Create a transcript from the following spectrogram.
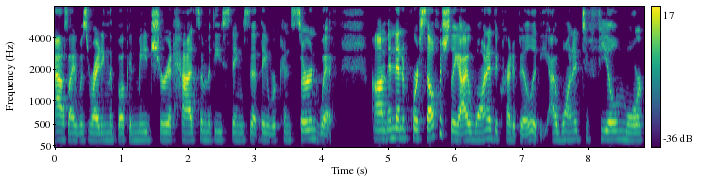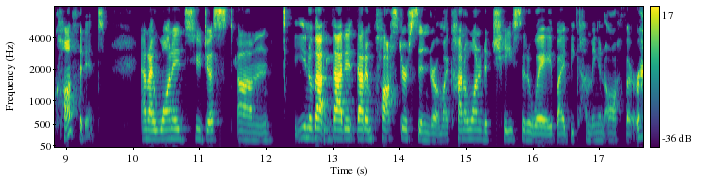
as i was writing the book and made sure it had some of these things that they were concerned with um, and then, of course, selfishly, I wanted the credibility. I wanted to feel more confident, and I wanted to just, um, you know, that that that imposter syndrome. I kind of wanted to chase it away by becoming an author.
